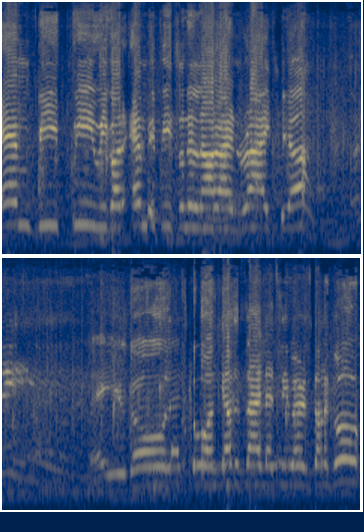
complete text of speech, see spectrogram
MVP. We got MVP Sunil Narine right here. There you go. Let's go on the other side. Let's see where it's gonna go.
